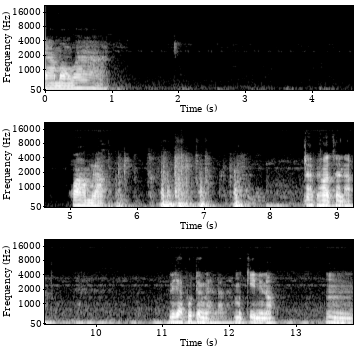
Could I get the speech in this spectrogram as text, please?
ยามองว่า ความรักอะไปฮอตเสร็จแล้วเรยาพูดถึงไหนแล้วนะเมื่อกี้นี้เนาะอืม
